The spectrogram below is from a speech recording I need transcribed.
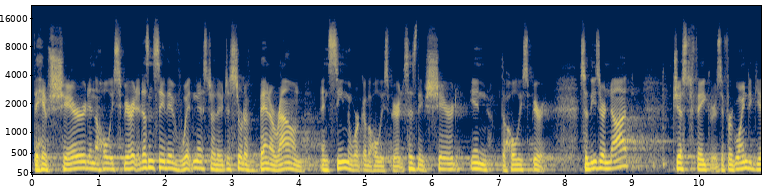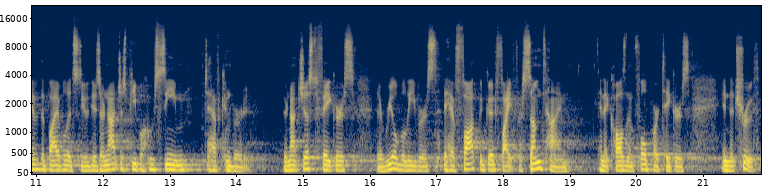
They have shared in the Holy Spirit. It doesn't say they've witnessed or they've just sort of been around and seen the work of the Holy Spirit. It says they've shared in the Holy Spirit. So these are not just fakers. If we're going to give the Bible its due, these are not just people who seem to have converted. They're not just fakers, they're real believers. They have fought the good fight for some time, and it calls them full partakers in the truth.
